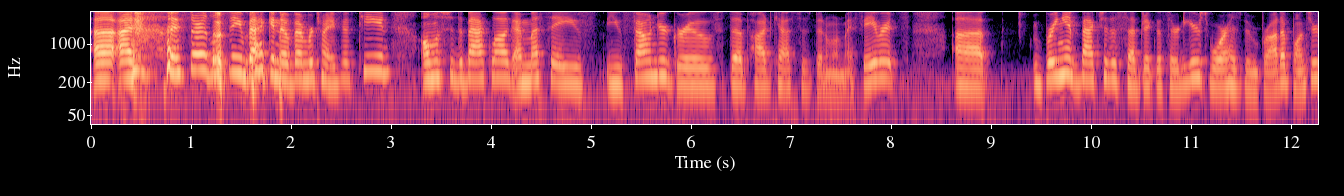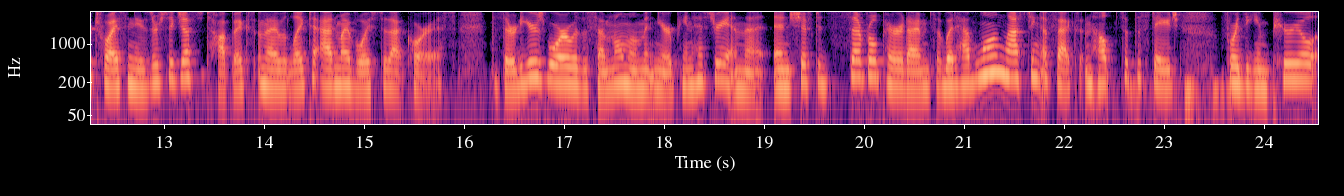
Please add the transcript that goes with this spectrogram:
Uh, I I started listening back in November 2015, almost through the backlog. I must say you've you found your groove. The podcast has been one of my favorites. Uh, bring it back to the subject. The Thirty Years War has been brought up once or twice in user suggested topics, and I would like to add my voice to that chorus. The Thirty Years War was a seminal moment in European history, and that and shifted several paradigms that would have long-lasting effects and helped set the stage for the imperial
